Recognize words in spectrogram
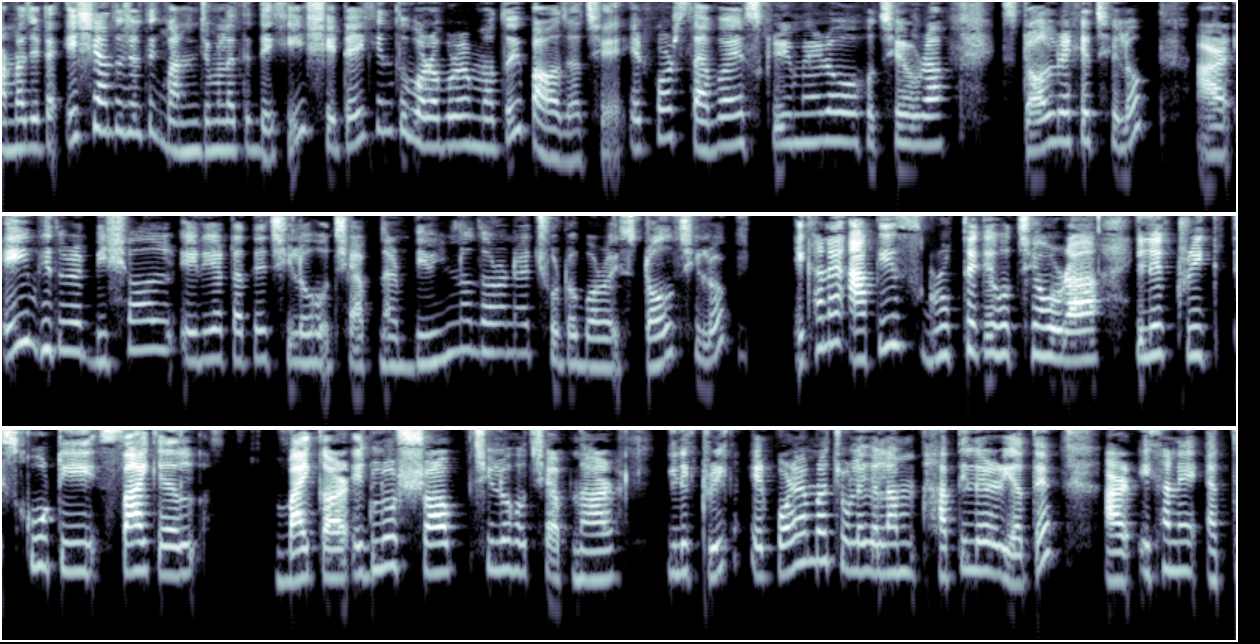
আমরা যেটা এশিয়া আন্তর্জাতিক বাণিজ্য মেলাতে দেখি সেটাই কিন্তু বরাবরের মতোই পাওয়া যাচ্ছে। এরপর স্যাভো আইসক্রিমেরও হচ্ছে ওরা স্টল রেখেছিল। আর এই ভিতরে বিশাল এরিয়াটাতে ছিল হচ্ছে আপনার বিভিন্ন ধরনের ছোট বড় স্টল ছিল। এখানে আকিস গ্রুপ থেকে হচ্ছে ওরা ইলেকট্রিক স্কুটি, সাইকেল, বাইকার এগুলো সব ছিল হচ্ছে আপনার ইলেকট্রিক। এরপরে আমরা চলে গেলাম হাতিলের ইয়াতে। আর এখানে এত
